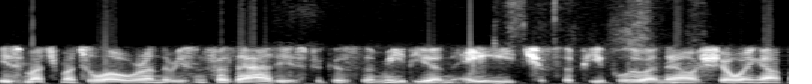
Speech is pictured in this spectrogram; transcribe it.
is much much lower. And the reason for that is because the median age of the people who are now showing up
